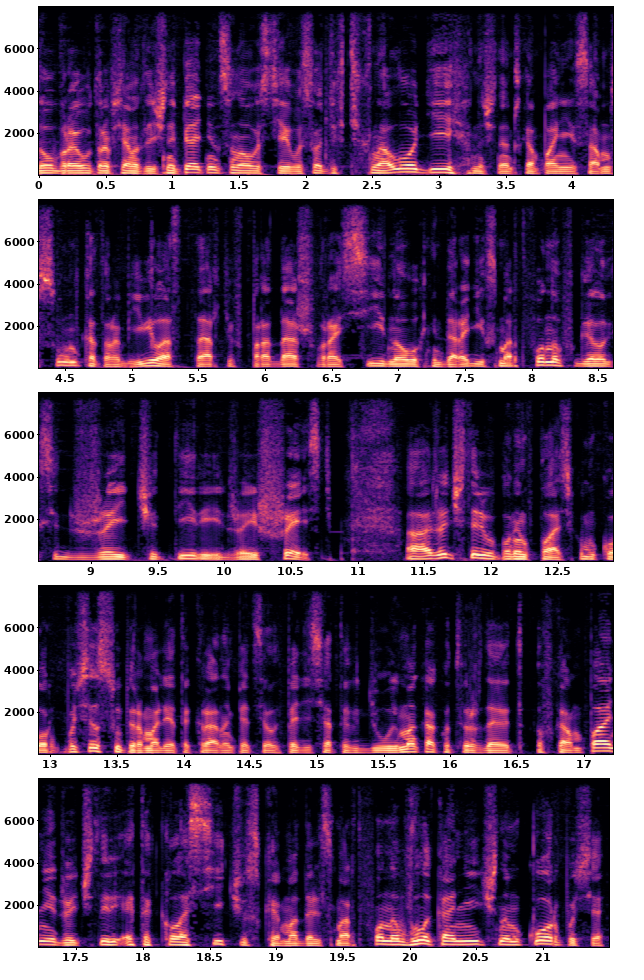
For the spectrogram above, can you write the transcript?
Доброе утро, всем отличной пятницы. Новости высоких технологий. Начинаем с компании Samsung, которая объявила о старте в продаж в России новых недорогих смартфонов Galaxy J4 и J6. J4 выполнен в пластиковом корпусе с супер экраном 5,5 дюйма. Как утверждают в компании, J4 — это классическая модель смартфона в лаконичном корпусе,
